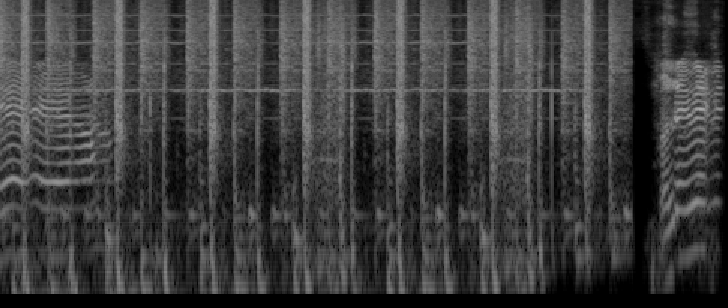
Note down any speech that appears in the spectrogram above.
yeah. Believe it.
